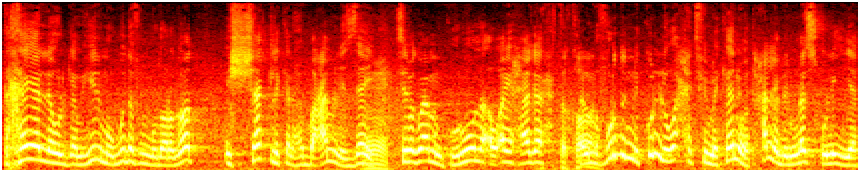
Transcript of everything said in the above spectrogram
تخيل لو الجماهير موجودة في المدرجات الشكل كان هيبقى عامل إزاي؟ سيبك بقى من كورونا أو اي حاجة. احتقار. المفروض ان كل واحد في مكانه يتحلى بالمسؤولية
